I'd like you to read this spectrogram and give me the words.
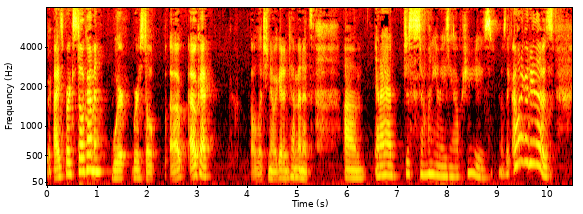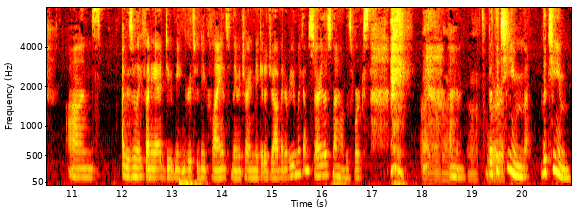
iceberg's still coming. We're we're still oh, okay. I'll let you know again in ten minutes. Um, and I had just so many amazing opportunities. I was like, I want to go do those. And it was really funny. I'd do meet and greets with new clients, and they would try and make it a job interview. I'm like, I'm sorry, that's not how this works. I love that. Um, oh, but the team, the team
